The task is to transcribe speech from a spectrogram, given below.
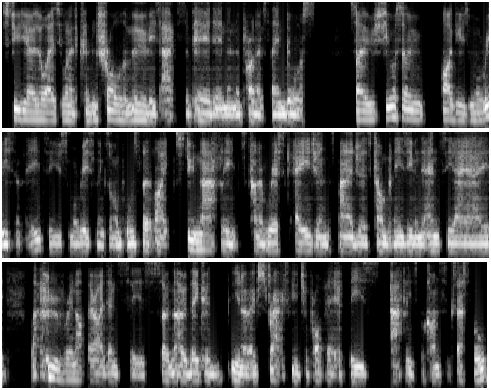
studio lawyers who wanted to control the movies actors appeared in and the products they endorsed. So she also argues more recently, to use some more recent examples, that like student athletes, kind of risk agents, managers, companies, even the NCAA, like hoovering up their identities so in the hope they could, you know, extract future profit if these athletes become successful.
